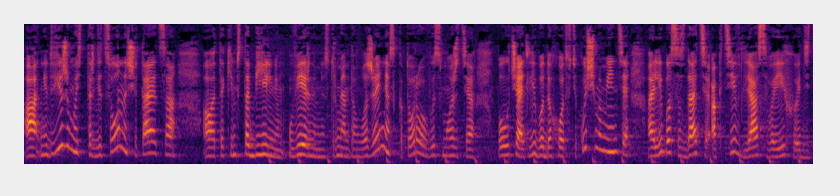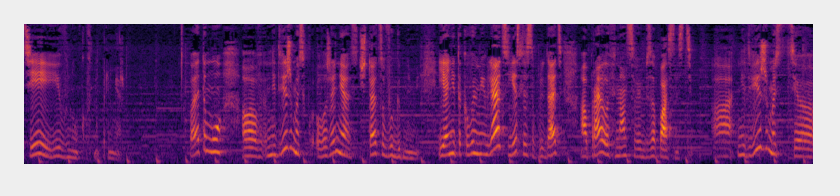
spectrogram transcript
А недвижимость традиционно считается а, таким стабильным, уверенным инструментом вложения, с которого вы сможете получать либо доход в текущем моменте, либо создать актив для своих детей и внуков, например. Поэтому э, недвижимость вложения считаются выгодными. И они таковыми являются, если соблюдать э, правила финансовой безопасности. А недвижимость э,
